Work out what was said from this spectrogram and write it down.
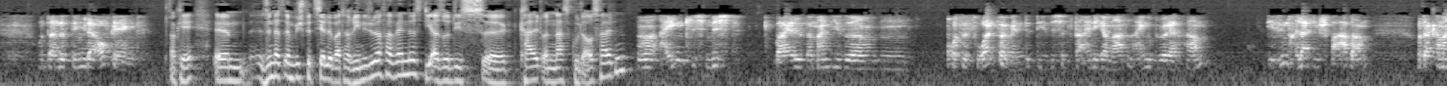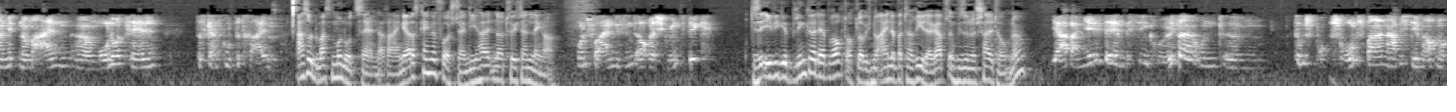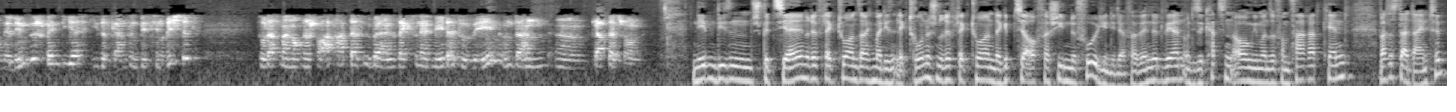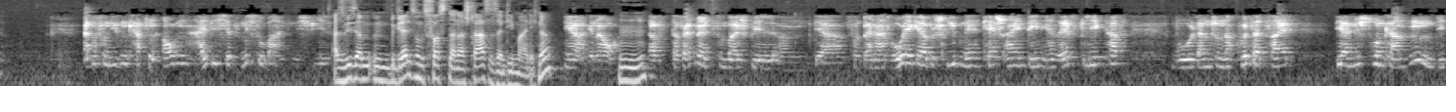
und dann das Ding wieder aufgehängt. Okay, ähm, sind das irgendwie spezielle Batterien, die du da verwendest, die also dies äh, kalt und nass gut aushalten? Äh, eigentlich nicht, weil wenn man diese mh, Prozessoren verwendet, die sich jetzt da einigermaßen eingebürgert haben, die sind relativ sparsam und da kann man mit normalen äh, Monozellen das ganz gut betreiben. Achso, du machst Monozellen da rein. Ja, das kann ich mir vorstellen. Die halten natürlich dann länger. Und vor allem, die sind auch recht günstig. Dieser ewige Blinker, der braucht auch, glaube ich, nur eine Batterie. Da gab es irgendwie so eine Schaltung, ne? Ja, bei mir ist der ein bisschen größer und ähm, zum Sp Stromsparen habe ich dem auch noch eine Linse spendiert, die das Ganze ein bisschen richtet, sodass man noch eine Chance hat, das über 600 Meter zu sehen und dann äh, klappt das schon. Neben diesen speziellen Reflektoren, sage ich mal, diesen elektronischen Reflektoren, da gibt es ja auch verschiedene Folien, die da verwendet werden und diese Katzenaugen, wie man so vom Fahrrad kennt. Was ist da dein Tipp? Also von diesen Katzenaugen halte ich jetzt nicht so wahnsinnig viel. Also diese Begrenzungspfosten an der Straße sind die, meine ich, ne? Ja, genau. Mhm. Da, da, fällt mir jetzt zum Beispiel ähm, der von Bernhard Hohecker beschriebene Cache ein, den er selbst gelegt hat, wo dann schon nach kurzer Zeit die Ernüchterung kam, hm, die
